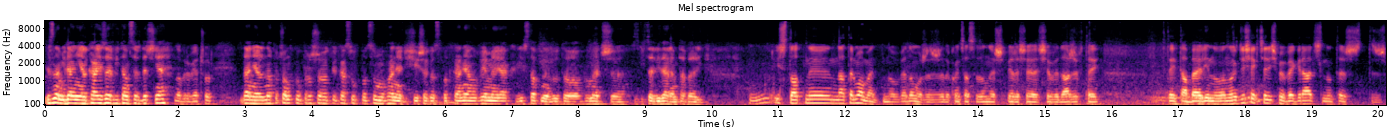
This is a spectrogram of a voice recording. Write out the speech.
Jest z nami Daniel Kaiser, witam serdecznie. Dobry wieczór. Daniel, na początku proszę o kilka słów podsumowania dzisiejszego spotkania. No wiemy jak istotny był to mecz z wiceliderem tabeli. Istotny na ten moment. No wiadomo, że, że do końca sezonu jeszcze wiele się, się wydarzy w tej, w tej tabeli. No, no dzisiaj chcieliśmy wygrać, no też, też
